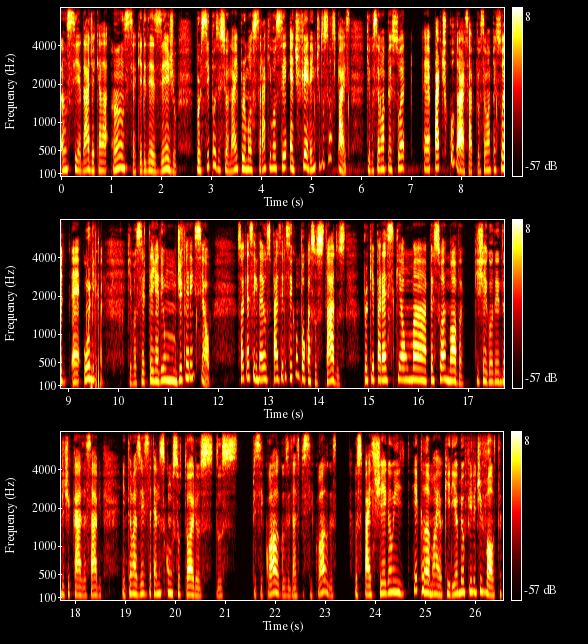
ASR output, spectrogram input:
ansiedade, aquela ânsia, aquele desejo por se posicionar e por mostrar que você é diferente dos seus pais, que você é uma pessoa é, particular, sabe? Que você é uma pessoa é, única, que você tem ali um diferencial. Só que assim, daí os pais eles ficam um pouco assustados, porque parece que é uma pessoa nova que chegou dentro de casa, sabe? Então, às vezes, até nos consultórios dos psicólogos e das psicólogas, os pais chegam e reclamam: ah, eu queria meu filho de volta.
